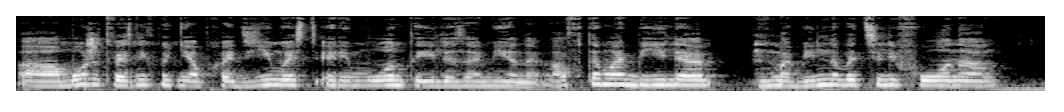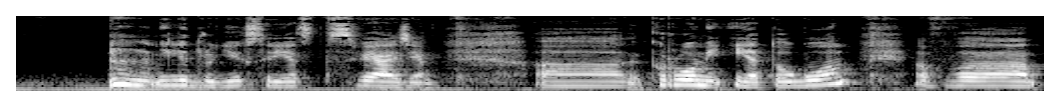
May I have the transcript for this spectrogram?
А, может возникнуть необходимость ремонта или замены автомобиля, мобильного телефона или других средств связи. А, кроме этого, в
